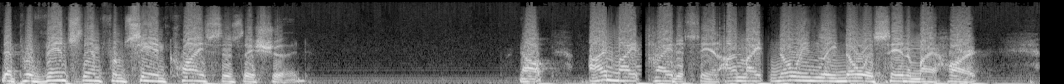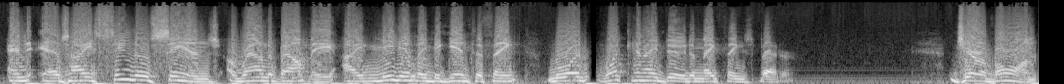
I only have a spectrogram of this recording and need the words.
that prevents them from seeing Christ as they should? Now, I might hide a sin. I might knowingly know a sin in my heart. And as I see those sins around about me, I immediately begin to think, Lord, what can I do to make things better? Jeroboam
